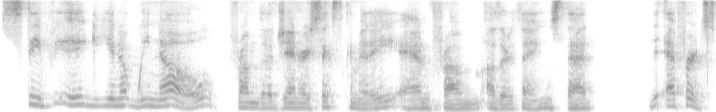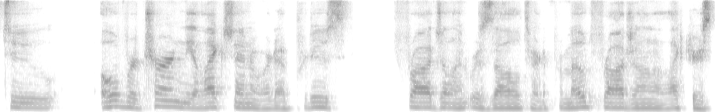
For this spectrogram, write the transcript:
Steve, you know, we know from the January 6th committee and from other things that the efforts to overturn the election or to produce fraudulent results or to promote fraudulent electors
